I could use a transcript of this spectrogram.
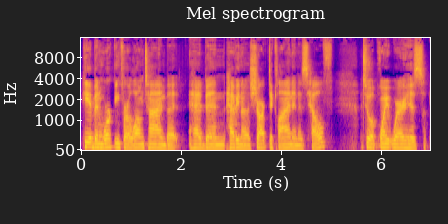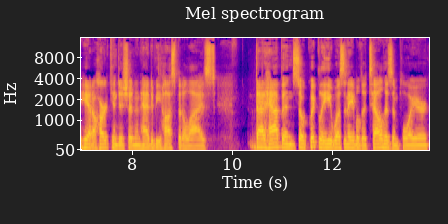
He had been working for a long time, but had been having a sharp decline in his health to a point where his he had a heart condition and had to be hospitalized. That happened so quickly he wasn't able to tell his employer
